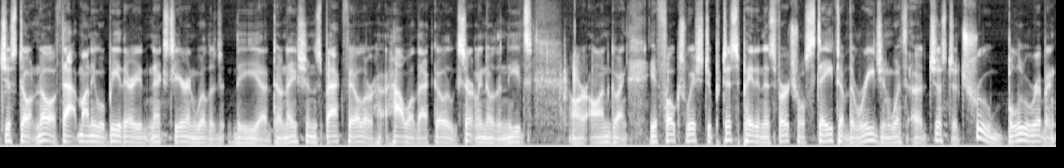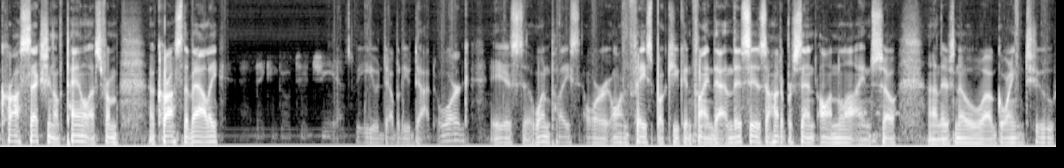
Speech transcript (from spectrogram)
just don't know if that money will be there next year, and will the the uh, donations backfill, or how will that go? We certainly know the needs are ongoing. If folks wish to participate in this virtual state of the region with uh, just a true blue blue ribbon cross section of panelists from across the valley vuw.org is uh, one place, or on Facebook you can find that. And this is 100% online, so uh, there's no uh, going to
